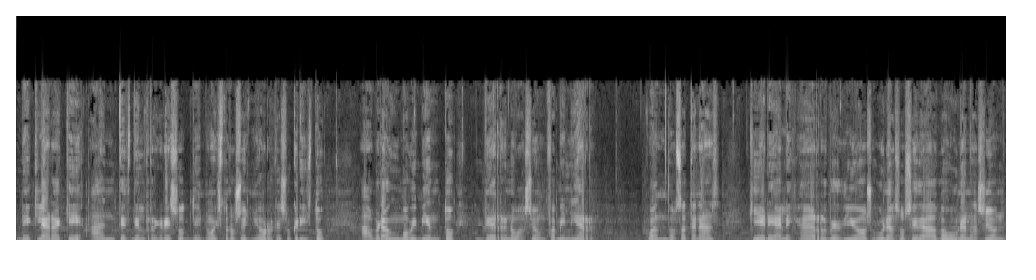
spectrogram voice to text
declara que antes del regreso de nuestro Señor Jesucristo habrá un movimiento de renovación familiar. Cuando Satanás quiere alejar de Dios una sociedad o una nación,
